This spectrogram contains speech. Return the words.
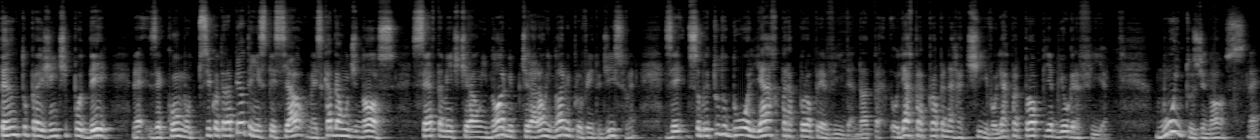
tanto para a gente poder, né, como psicoterapeuta em especial, mas cada um de nós certamente tirará um enorme, tirará um enorme proveito disso, né? Dizer, sobretudo do olhar para a própria vida, da, pra, olhar para a própria narrativa, olhar para a própria biografia. Muitos de nós né,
